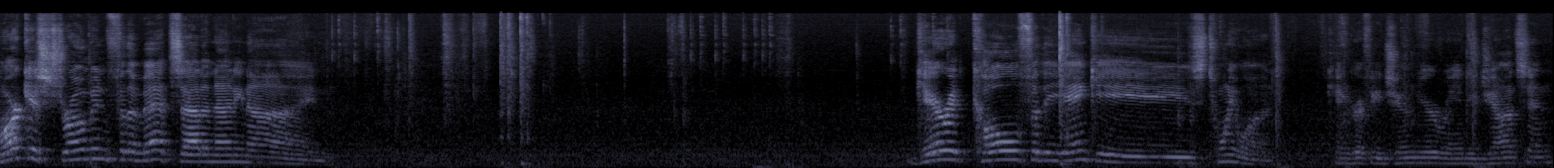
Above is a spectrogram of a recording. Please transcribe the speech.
Marcus Stroman for the Mets out of 99. Gerrit Cole for the Yankees, 21. Ken Griffey Jr., Randy Johnson.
